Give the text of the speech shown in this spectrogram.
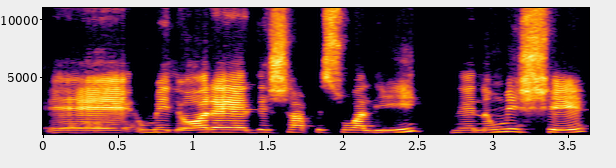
é, o melhor é deixar a pessoa ali, né? Não mexer.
